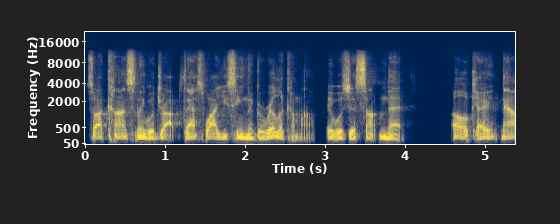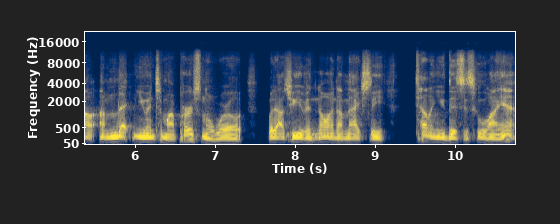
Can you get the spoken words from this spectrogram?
So I constantly will drop. That's why you seen the gorilla come out. It was just something that, oh, okay, now I'm letting you into my personal world without you even knowing I'm actually telling you this is who I am.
